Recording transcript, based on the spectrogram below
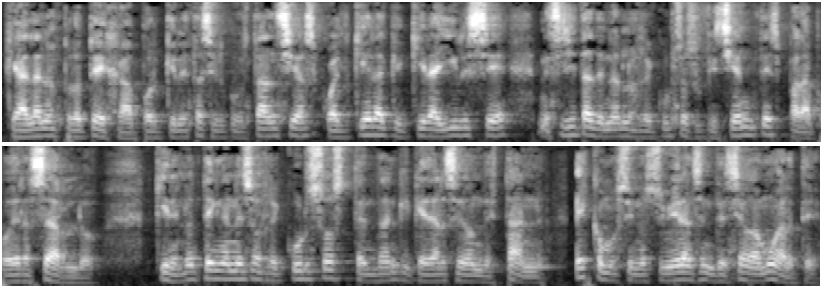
Que Alá nos proteja, porque en estas circunstancias cualquiera que quiera irse necesita tener los recursos suficientes para poder hacerlo. Quienes no tengan esos recursos tendrán que quedarse donde están. Es como si nos hubieran sentenciado a muerte.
